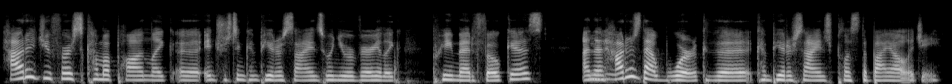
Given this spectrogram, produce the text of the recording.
how did you first come upon like a interest in computer science when you were very like pre-med focused? And then Mhm. how does that work, the computer science plus the biology?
